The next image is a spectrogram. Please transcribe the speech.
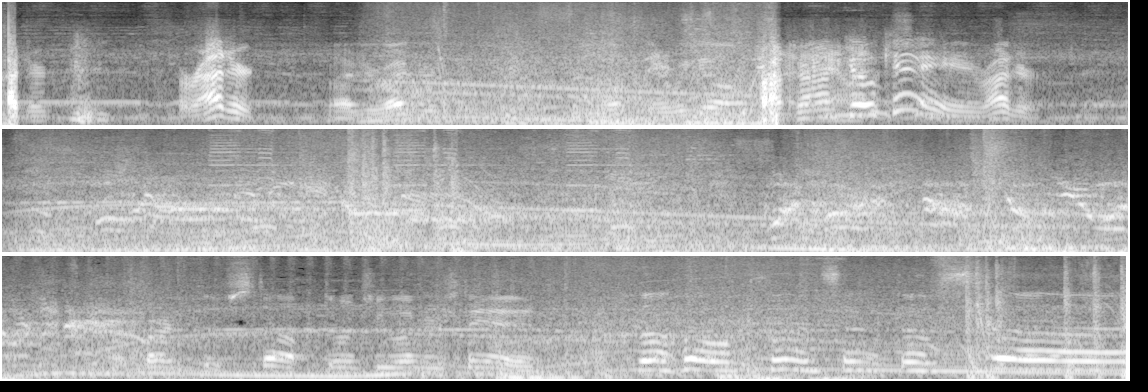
Roger. Roger. Roger, roger. Oh, there we go. Roger on okay. Roger. Stuff, don't you understand? The whole concept of stuff.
